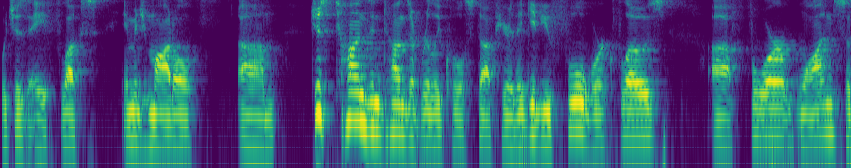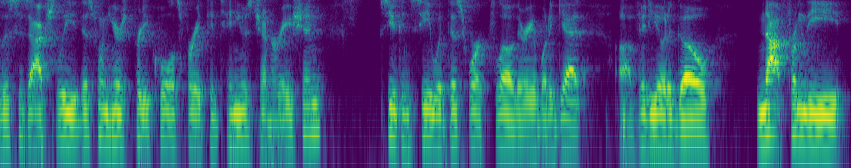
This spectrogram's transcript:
which is a Flux image model. Um, just tons and tons of really cool stuff here. They give you full workflows uh, for Wan. So this is actually, this one here is pretty cool. It's for a continuous generation. So you can see with this workflow, they're able to get uh, video to go not from the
